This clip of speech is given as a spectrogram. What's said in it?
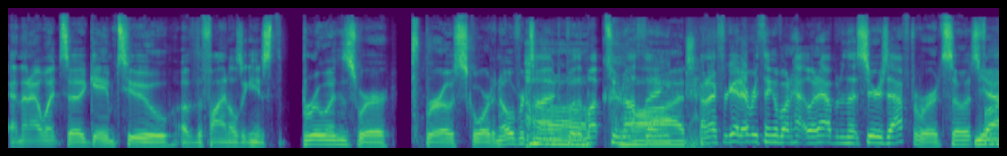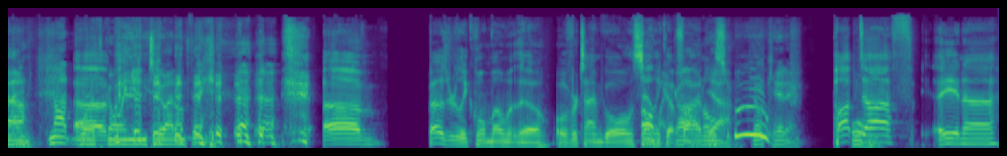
And then I went to game two of the finals against the Bruins where Burrows scored in overtime to put them Oh, up to God. nothing. And I forget everything about ha- what happened in that series afterwards. So it's yeah, fine. not worth Um, going into. I don't think. um, that was a really cool moment though. Overtime goal in Stanley oh Cup God, finals. Yeah, no kidding. Popped Oh. off in uh,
